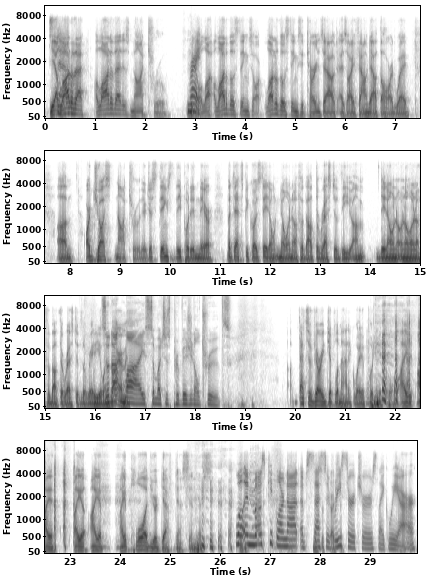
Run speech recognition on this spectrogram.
Yeah, so, a lot of that a lot of that is not true. You right. Know, a lot a lot of those things are a lot of those things it turns out as I found out the hard way um, are just not true. They're just things that they put in there, but that's because they don't know enough about the rest of the um, they don't know enough about the rest of the radio so environment. So not lies so much as provisional truths that's a very diplomatic way of putting it, Paul. I, I, I, I, I applaud your deftness in this. Well, and most people are not obsessive researchers like we are.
